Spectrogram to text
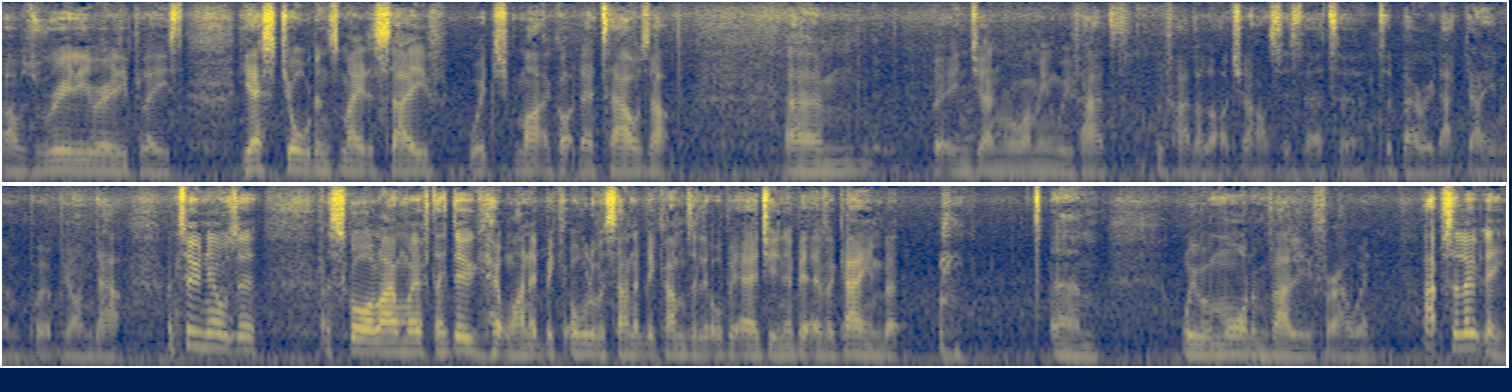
I was really really pleased. Yes, Jordan's made a save, which might have got their tails up. Um, but in general, I mean, we've had we've had a lot of chances there to, to bury that game and put it beyond doubt. And two 0 a, a scoreline where if they do get one, it be, all of a sudden it becomes a little bit edgy and a bit of a game. But um, we were more than value for our win. Absolutely,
